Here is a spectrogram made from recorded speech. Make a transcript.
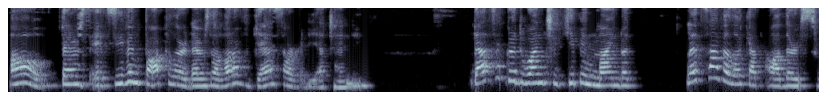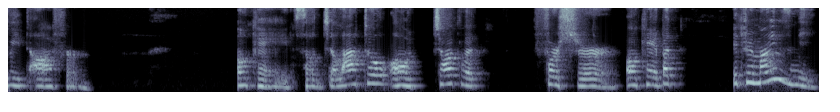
Oh, there's it's even popular. There's a lot of guests already attending. That's a good one to keep in mind, but let's have a look at other sweet offer. Okay, so gelato, oh, chocolate for sure. Okay, but it reminds me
